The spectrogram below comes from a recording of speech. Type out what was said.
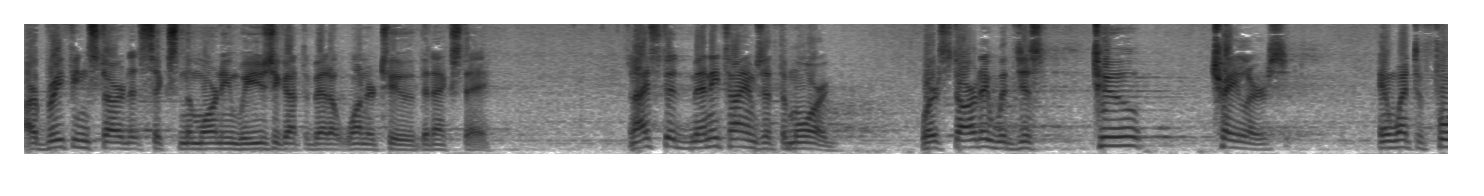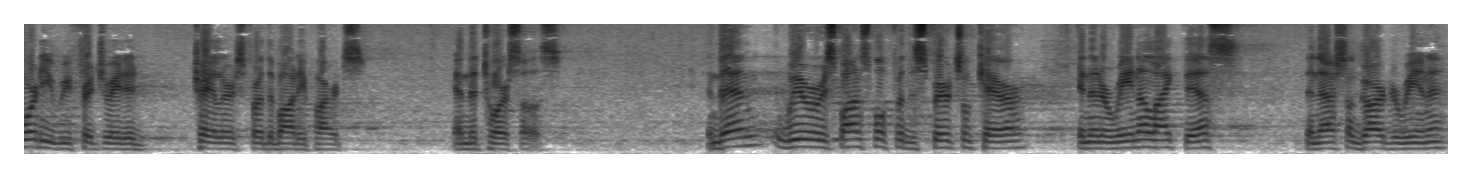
Our briefing started at 6 in the morning. We usually got to bed at 1 or 2 the next day. And I stood many times at the morgue where it started with just two trailers and went to 40 refrigerated trailers for the body parts and the torsos. And then we were responsible for the spiritual care in an arena like this, the National Guard Arena.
